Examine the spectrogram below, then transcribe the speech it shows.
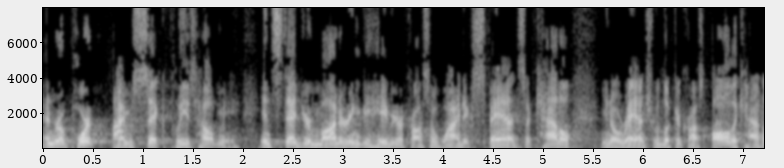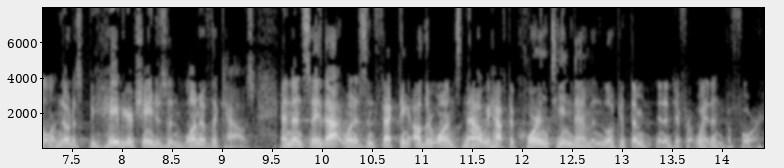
and report, I'm sick, please help me. Instead, you're monitoring behavior across a wide expanse. A cattle you know, ranch would look across all the cattle and notice behavior changes in one of the cows, and then say that one is infecting other ones. Now we have to quarantine them and look at them in a different way than before.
